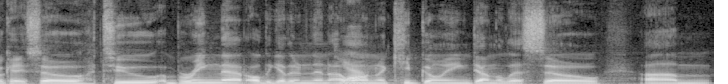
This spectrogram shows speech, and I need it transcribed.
Okay, so to bring that all together, and then I Yeah. want to keep going down the list. So, um,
